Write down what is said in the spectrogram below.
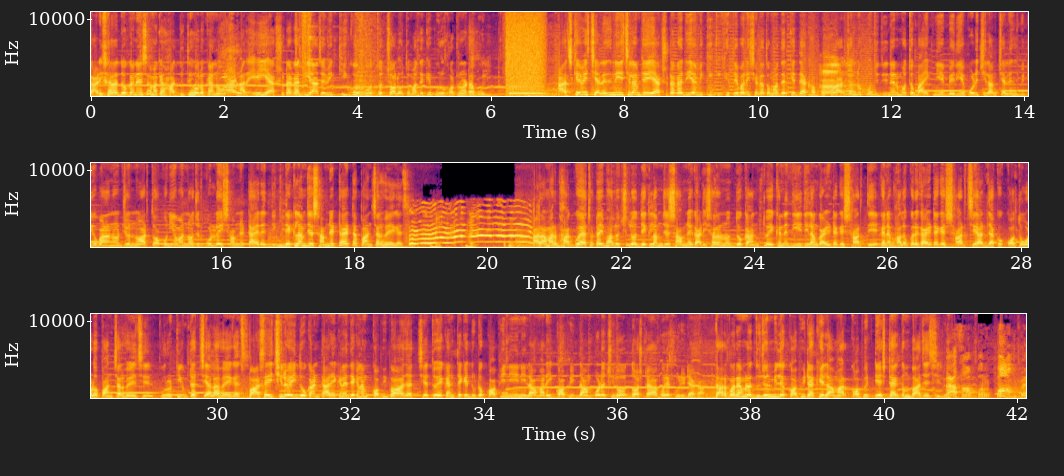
গাড়ি সারার দোকানে এসে আমাকে হাত দিতে হলো কেন? আর এই একশো টাকা দিয়ে আজ আমি কি করব? তো চলো, তোমাদেরকে পুরো ঘটনাটা বলি। আজকে আমি চ্যালেঞ্জ নিয়েছিলাম যে এই একশো টাকা দিয়ে আমি কি কি খেতে পারি সেটা তোমাদেরকে দেখাবো। তার জন্য প্রতিদিনের মতো বাইক নিয়ে বেরিয়ে পড়েছিলাম চ্যালেঞ্জ ভিডিও বানানোর জন্য, আর তখনই আমার নজর পড়ল এই সামনের টায়ারের দিকে। দেখলাম যে সামনের টায়ারটা পাঞ্চার হয়ে গেছে। আর আমার ভাগ্য এতটাই ভালো ছিল দেখলাম যে সামনে গাড়ি সারানোর দোকান তো এখানে দিয়ে দিলাম গাড়িটাকে সারতে। এখানে ভালো করে গাড়িটাকে সারছে আর দেখো কত বড় পাঞ্চার হয়েছে পুরো টিউবটা চেলা হয়ে গেছে। পাশেই ছিল এই দোকানটা আর এখানে দেখলাম কফি পাওয়া যাচ্ছে তো এখান থেকে দুটো কফি নিয়ে নিলাম আর এই কফির দাম পড়েছিল দশ টাকা করে কুড়ি টাকা। তারপরে আমরা দুজন মিলে কফিটা খেলাম আর কফির টেস্টটা একদম বাজে ছিল।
